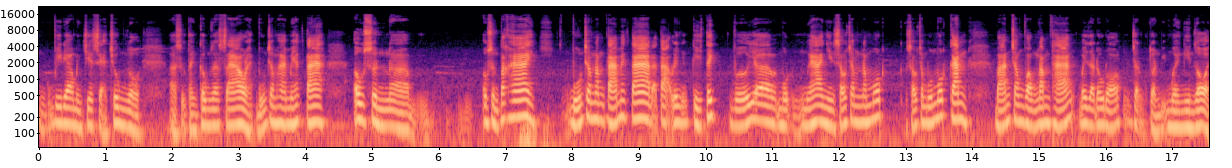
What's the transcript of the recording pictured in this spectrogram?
Cũng video mình chia sẻ chung rồi. À, sự thành công ra sao này? 420 ha. Ocean uh, Ocean Park 2 458 hecta đã tạo lên những kỳ tích với uh, một 12.651 641 căn bán trong vòng 5 tháng. Bây giờ đâu đó cũng trận chuẩn bị 10.000 rồi.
